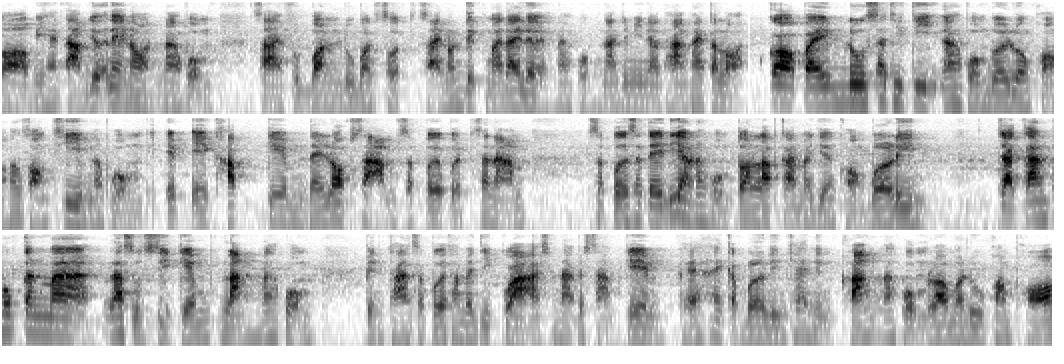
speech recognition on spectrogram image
ก็มีให้ตามเยอะแน่นอนนะครับผมสายฟุตบอลดูบอลสด สายนอนดึกมาได้เลยนะครับผมน่าจะมีแนวทางให้ตลอด ก็ไปดูสถิตินะครับผมโดยรวมของทั้งสองทีมนะครับผม FA ครับเกมในรอบ 3 สเปอร์เปิดสนามสเปอร์สเตเดียมนะครับผมต้อนรับการมาเยือนของเบอร์ลินจากการพบกันมาล่าสุด 4 เกมหลังนะครับผม เป็นทางสเปอร์ทำได้ดีกว่าชนะไป 3 เกม แพ้ให้กับเบอร์ลินแค่ 1 ครั้งนะผมเรามาดูความพร้อม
